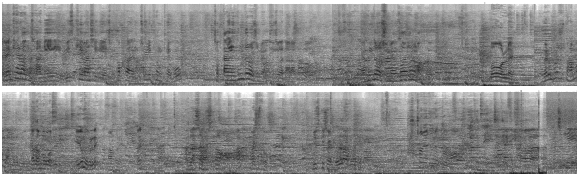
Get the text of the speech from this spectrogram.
그랜캐런 잔이 위스키 마시기에 적합한 튤립 형태고 적당히 흔들어주면 부즈가 날아가고 그냥 흔들어주면서 향 맡고 뭐 먹을래? 메론 프로젝트 한 번도 안 먹어보긴 나도 안 먹어봤어. 이거 먹을래? 아 그래? 아 근데 진짜 맛있다 아? 맛있어 위스키 잘 몰라도 추천해주면 또. 솔직히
